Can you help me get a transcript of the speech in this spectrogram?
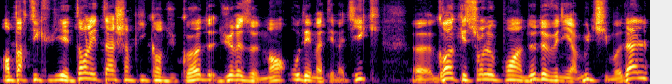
en particulier dans les tâches impliquant du code, du raisonnement ou des mathématiques. Euh, Grok est sur le point de devenir multimodal,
